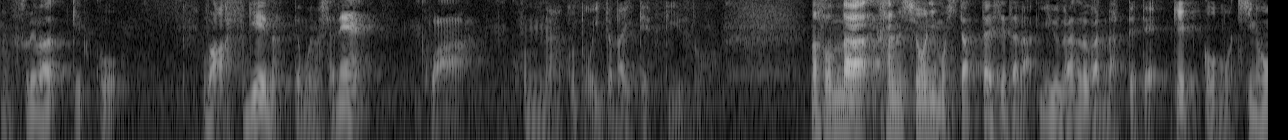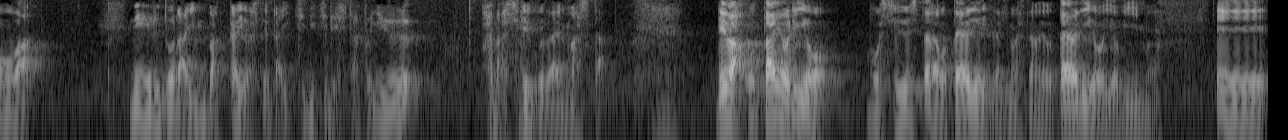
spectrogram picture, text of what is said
なんかそれは結構わあすげえなって思いましたね。わあこんなことを頂いてっていうのを。まあ、そんな鑑賞にも浸ったりしてたら夕方とかになってて結構もう昨日はメールと LINE ばっかりをしてた一日でしたという話でございました。ではお便りを募集したらお便りをいただきましたのでお便りを呼びます。えー、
